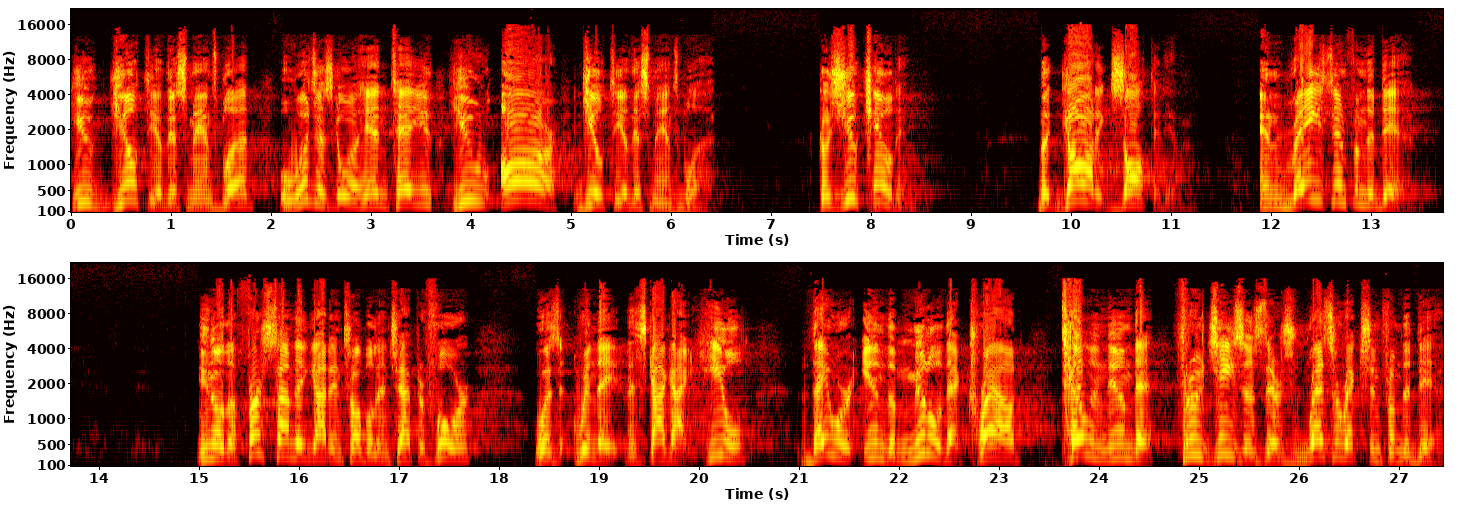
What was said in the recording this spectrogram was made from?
you guilty of this man's blood. Well, we'll just go ahead and tell you, you are guilty of this man's blood because you killed him. But God exalted him and raised him from the dead. You know, the first time they got in trouble in chapter 4 was when they, this guy got healed. They were in the middle of that crowd telling them that through Jesus there's resurrection from the dead.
